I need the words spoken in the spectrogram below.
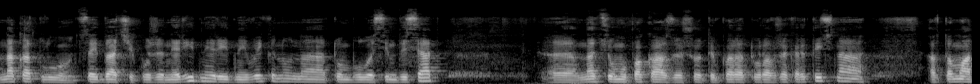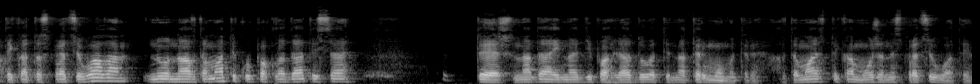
На котлу цей датчик вже не рідний, рідний викинув, на тому було 70. Е, На цьому показує, що температура вже критична. Автоматика то спрацювала, але на автоматику покладатися Теж треба іноді поглядувати на термометр. Автоматика може не спрацювати.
